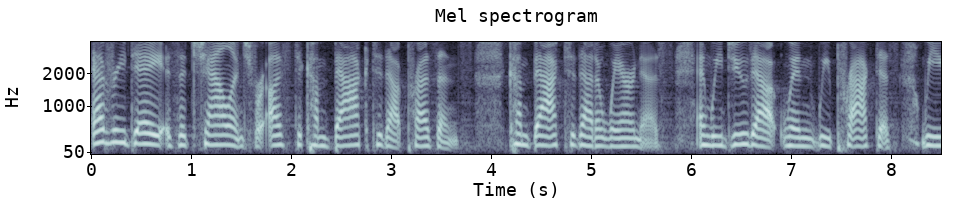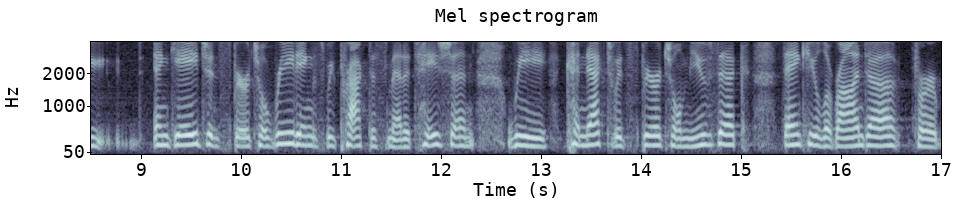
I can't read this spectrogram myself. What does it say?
Every day is a challenge for us to come back to that presence, come back to that awareness. And we do that when we practice. We engage in spiritual readings, we practice meditation, we connect with spiritual music. Thank you, LaRonda, for,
